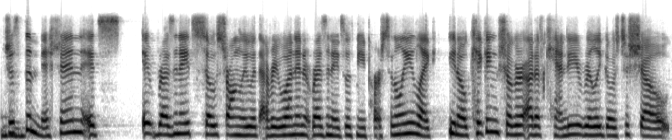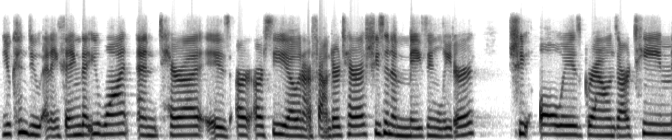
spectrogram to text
just mm-hmm. the mission, it's it resonates so strongly with everyone and it resonates with me personally. Like, you know, kicking sugar out of candy really goes to show you can do anything that you want. And Tara is our, our CEO and our founder, Tara. She's an amazing leader. She always grounds our team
